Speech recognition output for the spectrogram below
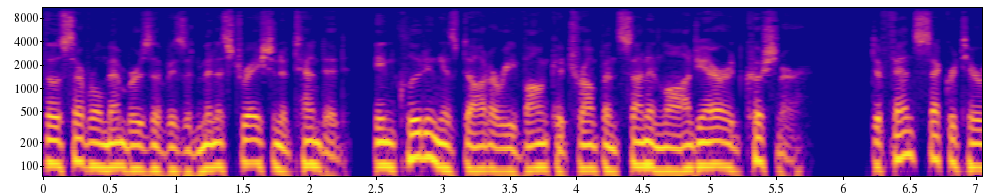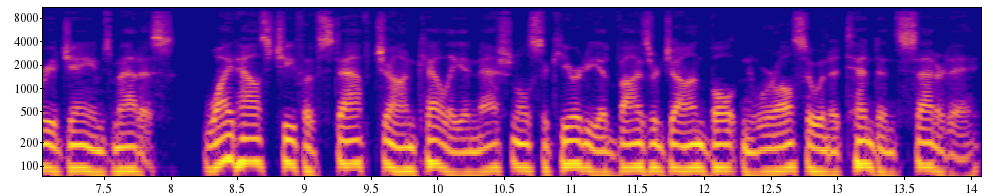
though several members of his administration attended, including his daughter Ivanka Trump and son-in-law Jared Kushner. Defense Secretary James Mattis, White House Chief of Staff John Kelly and National Security Advisor John Bolton were also in attendance Saturday.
